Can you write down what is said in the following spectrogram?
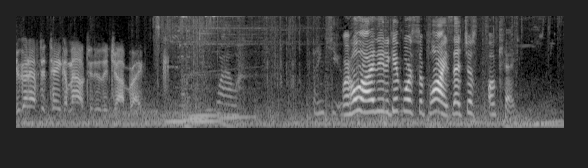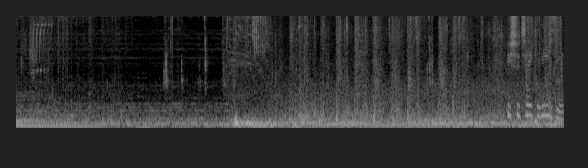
You're gonna have to take them out to do the job right. Wow. Thank you. Wait, hold on. I need to get more supplies. That just okay. You should take it easy.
